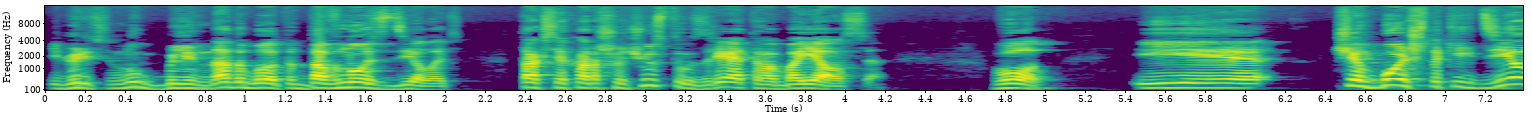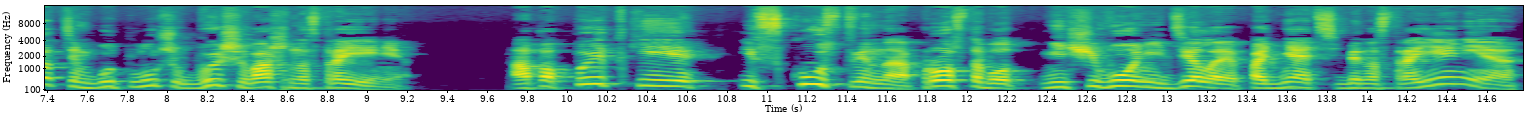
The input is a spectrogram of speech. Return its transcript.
И говорите, ну, блин, надо было это давно сделать. Так себя хорошо чувствую, зря этого боялся. Вот. И чем больше таких дел, тем будет лучше, выше ваше настроение. А попытки искусственно, просто вот ничего не делая, поднять себе настроение,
